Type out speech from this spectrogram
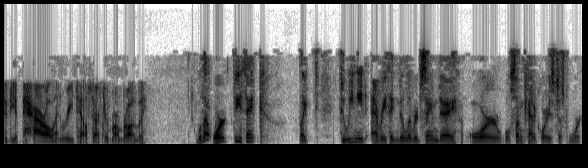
to the apparel and retail sector more broadly. Will that work? Do you think? Like, do we need everything delivered same day, or will some categories just work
